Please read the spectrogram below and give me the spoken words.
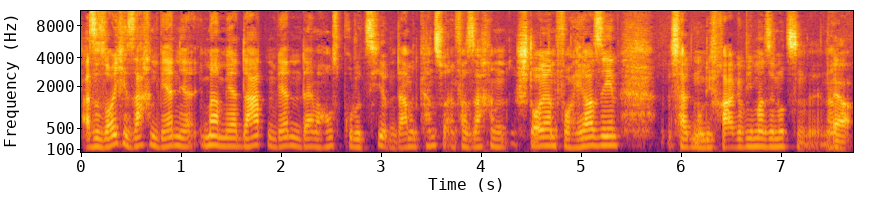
Also solche Sachen werden ja immer mehr Daten werden in deinem Haus produziert und damit kannst du einfach Sachen steuern, vorhersehen. Ist halt nur die Frage, wie man sie nutzen will. Ne? Ja.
